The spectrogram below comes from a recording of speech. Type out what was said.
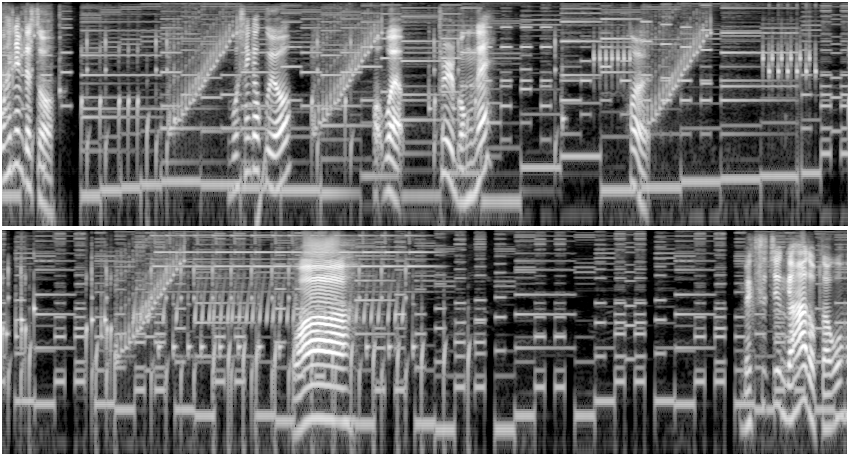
뭐 햇님 됐어. 뭐 생겼고요. 어, 뭐야. 풀 먹네? 헐. 와. 맥스 찍은 게 하나도 없다고?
